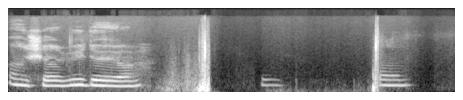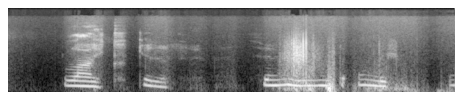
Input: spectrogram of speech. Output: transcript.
Arkadaşlar videoya 10 like gelir. Senin yanında 15 10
